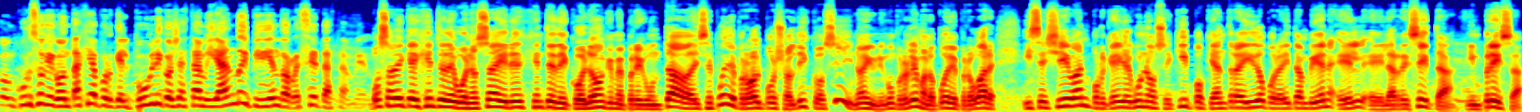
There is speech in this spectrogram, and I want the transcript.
concurso que contagia porque el público ya está mirando y pidiendo recetas también. Vos sabés que hay gente de Buenos Aires, gente de Colón que me preguntaba, ¿y se puede probar el pollo al disco? Sí, no hay ningún problema, lo puede probar. Y se llevan porque hay algunos equipos que han traído por ahí también el, eh, la receta impresa.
